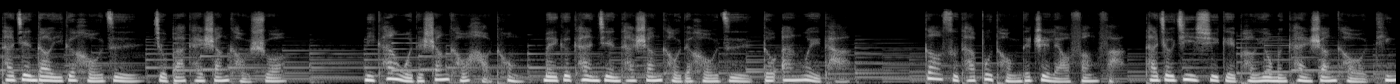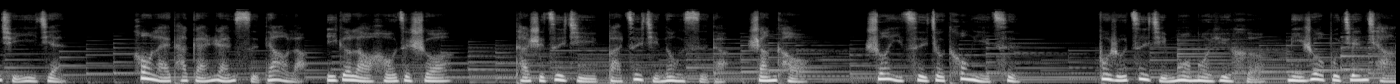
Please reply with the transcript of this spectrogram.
他见到一个猴子就扒开伤口说：“你看我的伤口好痛。每个看见他伤口的猴子都安慰他，告诉他不同的治疗方法。他就继续给朋友们看伤口，听取意见。后来他感染死掉了。一个老猴子说：“他是自己把自己弄死的。伤口说一次就痛一次，不如自己默默愈合。你若不坚强，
